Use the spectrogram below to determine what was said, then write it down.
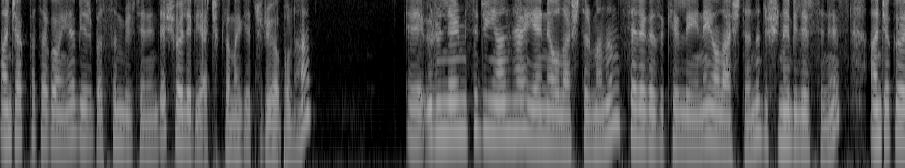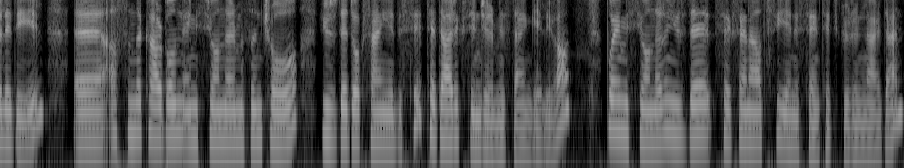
Ancak Patagonya bir basın bülteninde şöyle bir açıklama getiriyor buna. E, ürünlerimizi dünyanın her yerine ulaştırmanın sera gazı kirliliğine yol açtığını düşünebilirsiniz. Ancak öyle değil. E, aslında karbon emisyonlarımızın çoğu %97'si tedarik zincirimizden geliyor. Bu emisyonların %86'sı yeni sentetik ürünlerden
